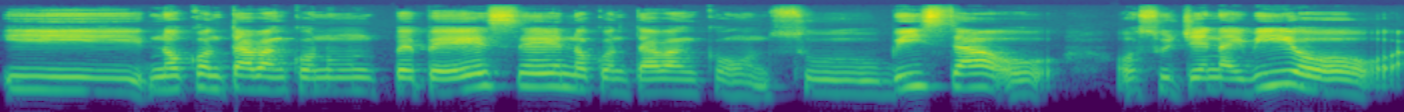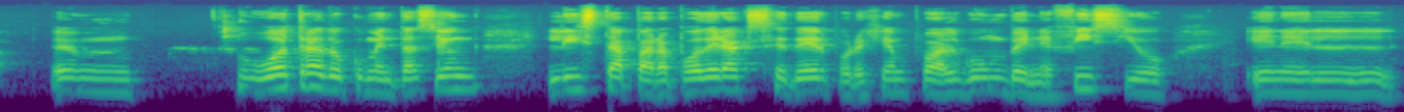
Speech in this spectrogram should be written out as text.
y no contaban con un PPS, no contaban con su visa o, o su GNIB o em, u otra documentación lista para poder acceder, por ejemplo, a algún beneficio en el,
